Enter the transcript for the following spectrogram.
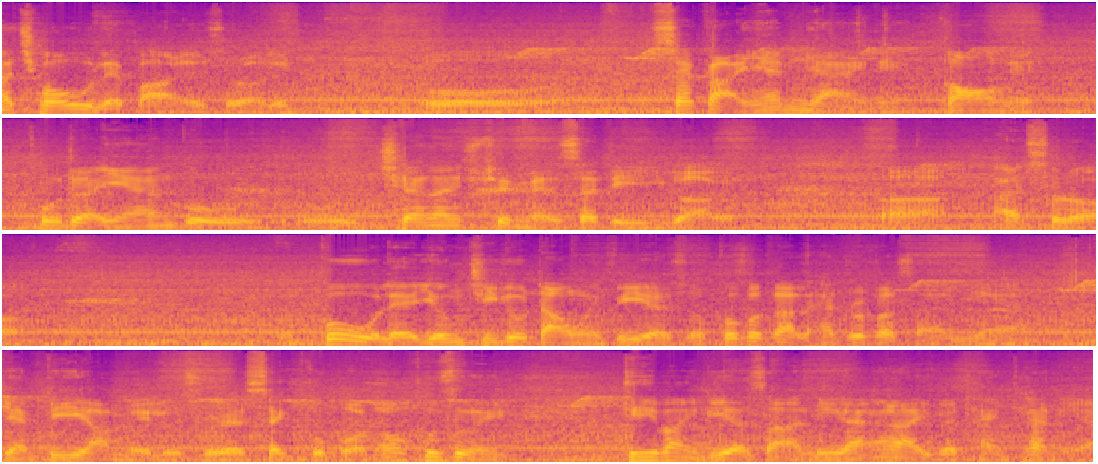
မချောဘူးလည်းပါတယ်ဆိုတော့လေဟိုဇက်ကအရန်မြိုင်တယ်ကောင်းတယ်ဖို့တော့အရန်ကိုဟို challenge ဖြစ်မဲ့ဇက်တွေကြီးပါပဲအာအဲဆိုတော့ကိုယ့်ကိုလည်းယုံကြည်လို့တာဝန်ပေးရဆိုတော့ကိုယ့်ဘက်ကလည်း100%ရန်ပြန်ပေးရမယ်လို့ဆိုရဲစိတ်ကိုပေါ့နော်အခုဆိုရင် day by day ကစားအနေတိုင်းအဲ့ဒါကြီးပဲထိုင်ဖက်နေရ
